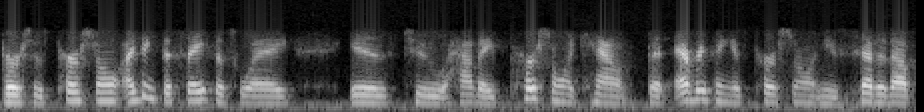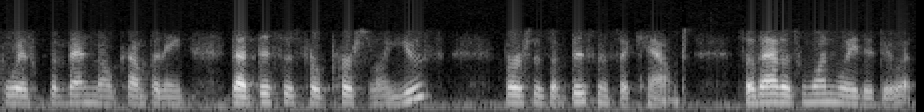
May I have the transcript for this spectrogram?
versus personal. I think the safest way is to have a personal account that everything is personal and you set it up with the Venmo company that this is for personal use versus a business account. So that is one way to do it.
